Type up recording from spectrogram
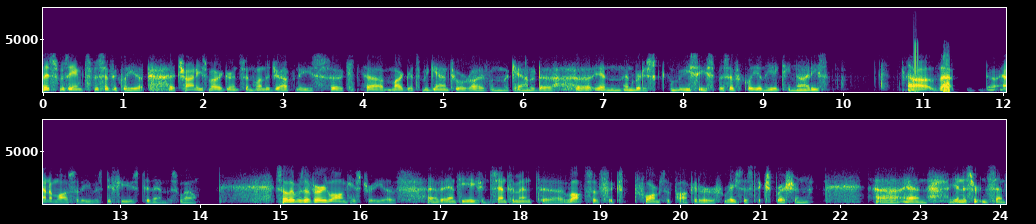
This was aimed specifically at, at Chinese migrants, and when the Japanese uh, uh, migrants began to arrive in Canada, uh, in, in British BC specifically in the 1890s, uh, that animosity was diffused to them as well. So there was a very long history of, of anti-Asian sentiment, uh, lots of ex- forms of popular racist expression, uh, and in a certain sense,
